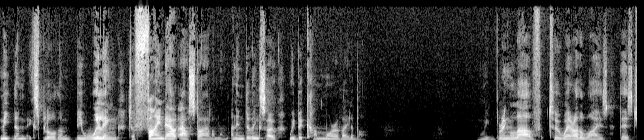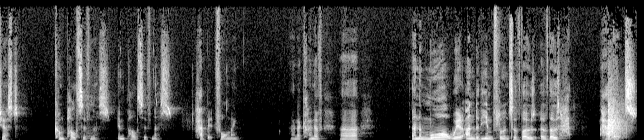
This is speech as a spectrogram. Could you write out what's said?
meet them, explore them, be willing to find out our style on them. And in doing so, we become more available. We bring love to where otherwise there's just compulsiveness, impulsiveness, habit forming and a kind of uh, and the more we're under the influence of those of those ha- habits,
